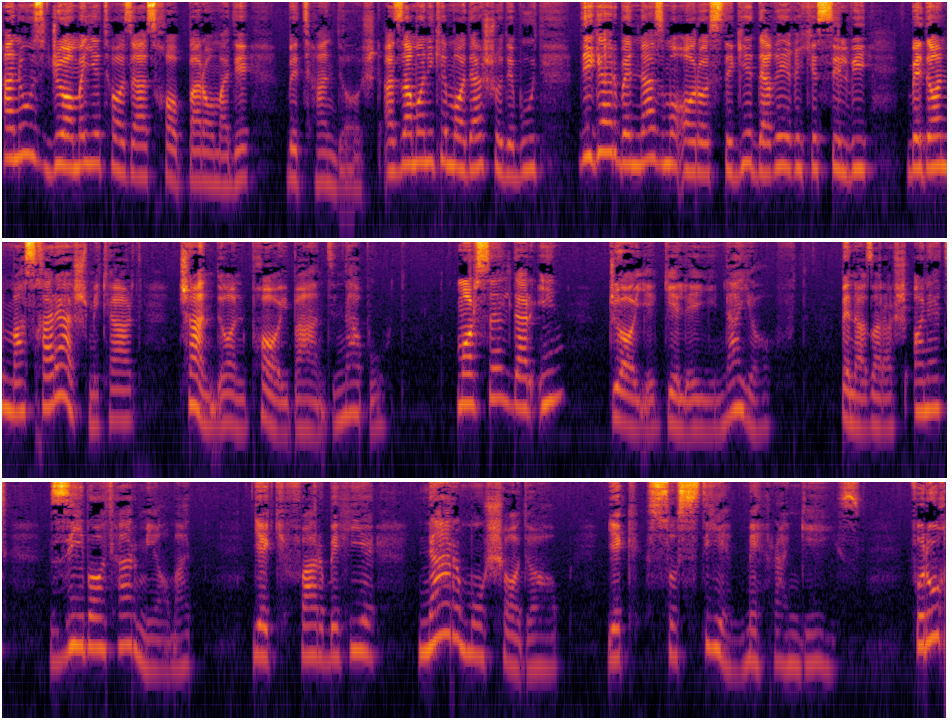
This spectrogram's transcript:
هنوز جامعه تازه از خواب برآمده به تن داشت. از زمانی که مادر شده بود دیگر به نظم و آراستگی دقیقی که سیلوی بدان مسخرهش می‌کرد چندان پایبند نبود. مارسل در این جای گلهی نیافت. به نظرش آنت زیباتر میآمد. یک فربهی نرم و شاداب یک سستی مهرنگیز فروغ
